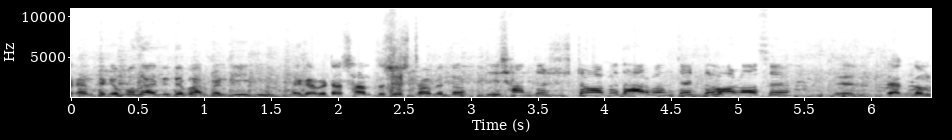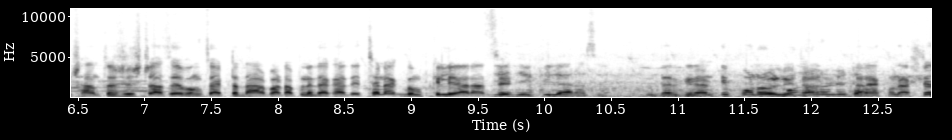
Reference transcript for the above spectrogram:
এখান থেকে বোঝাই দিতে পারবেন। জি জি। গাভিটা শান্তশিষ্ট হবে তো? জি শান্তশিষ্ট হবে ধারবান চাইতে ভালো আছে। একদম শান্তশিষ্ট আছে এবং চারটা ধারবাট আপনি দেখা দিচ্ছেন একদম ক্লিয়ার আছে। জি জি ক্লিয়ার আছে। দুধের গ্যারান্টি পনেরো লিটার 15 লিটার। আর এখন আসলে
